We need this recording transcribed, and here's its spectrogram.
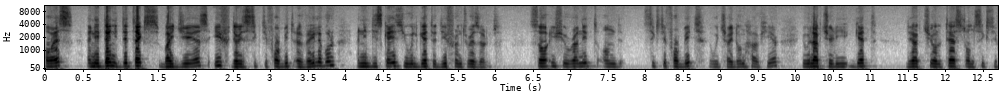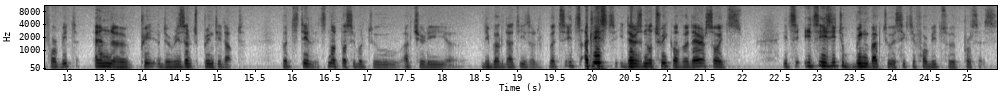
OS, and it then it detects by GS if there is 64-bit available, and in this case you will get a different result. So if you run it on 64-bit, which I don't have here, you will actually get the actual test on 64-bit and uh, the result printed out. But still, it's not possible to actually uh, debug that easily. But it's at least there is no trick over there, so it's it's it's easy to bring back to a 64-bit uh, process.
